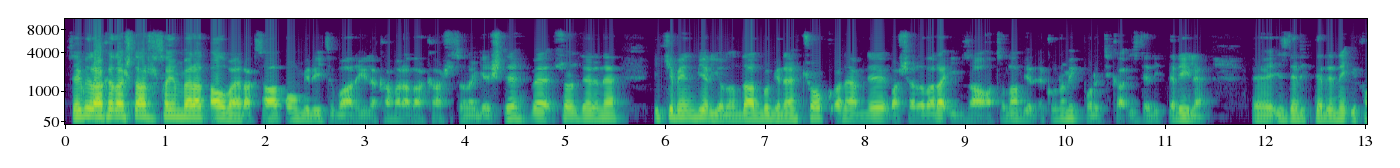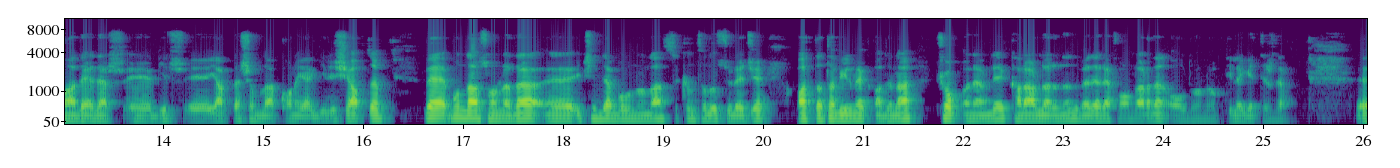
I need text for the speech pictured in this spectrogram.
Sevgili arkadaşlar, Sayın Berat Albayrak saat 11 itibariyle kameralar karşısına geçti ve sözlerine 2001 yılından bugüne çok önemli başarılara imza atılan bir ekonomik politika izledikleriyle e, izlediklerini ifade eder e, bir e, yaklaşımla konuya giriş yaptı ve bundan sonra da e, içinde bulunulan sıkıntılı süreci atlatabilmek adına çok önemli kararlarının ve de reformlarının olduğunu dile getirdi. E,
